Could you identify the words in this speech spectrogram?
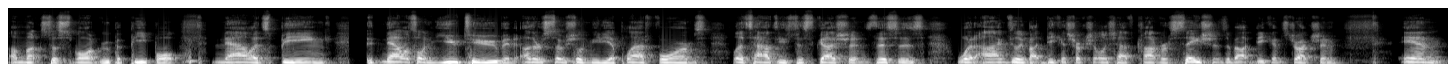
amongst a small group of people now it's being now it's on YouTube and other social media platforms. Let's have these discussions. This is what I'm feeling about deconstruction. Let's have conversations about deconstruction. And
